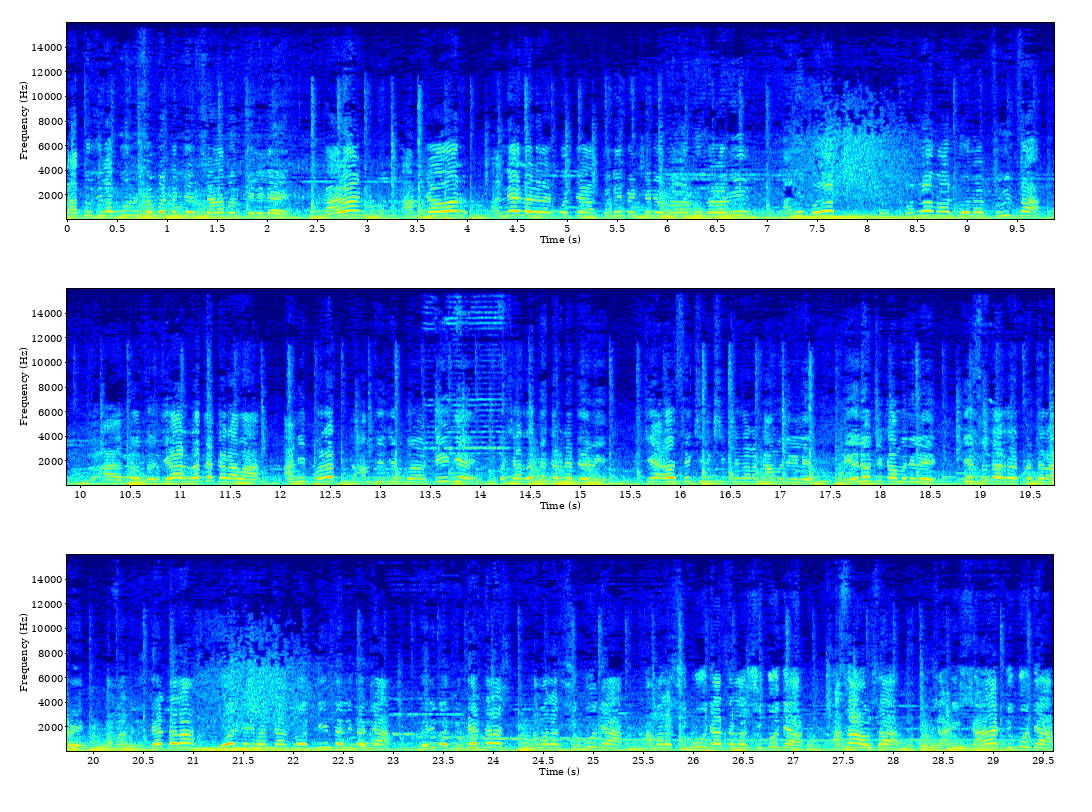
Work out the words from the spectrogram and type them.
लातूर जिल्हा पूर्ण शंभर टक्के शाळा बंद केलेली आहे. कारण आमच्यावर अन्याय झालेला आहे. कोणत्या जुनी पेन्शन योजना लागू करावी आणि परत पंधरा मार्च दोन हजार चोवीसचा जो जे आर रद्द करावा आणि परत आमची जी टी जी आहे तो रद्द करण्यात यावी. जे अशैक्षणिक शिक्षकांना कामं दिलेले बीएलओचे कामं दिले ते सुद्धा रद्द करावे. आम्हाला विद्यार्थ्याला गोरगरिबांच्या जो दीन दलितांच्या गरीब विद्यार्थ्याला आम्हाला शिकू द्या आम्हाला शिकू द्या त्याला शिकू द्या असा आमचा आणि शाळा टिकू द्या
